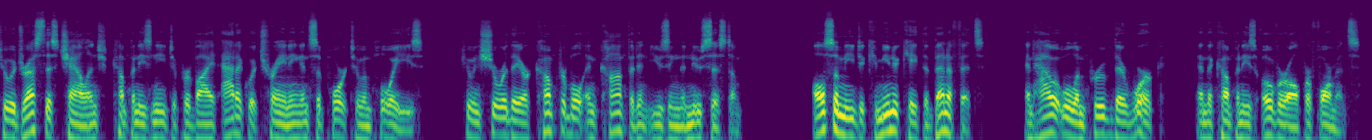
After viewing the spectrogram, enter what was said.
To address this challenge, companies need to provide adequate training and support to employees to ensure they are comfortable and confident using the new system. Also, need to communicate the benefits and how it will improve their work and the company's overall performance.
